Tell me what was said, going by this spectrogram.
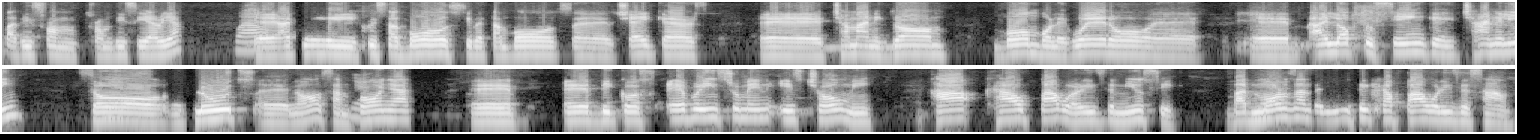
but it's from from this area. Wow. uh, I play crystal balls, Tibetan balls, uh, shakers, uh, shamanic drum, bombo, legüero. Uh, uh, I love to sing channeling, so flutes, uh, no, zampoña, uh, uh, because every instrument is showing me how how power is the music, but more than the music, how power is the sound.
